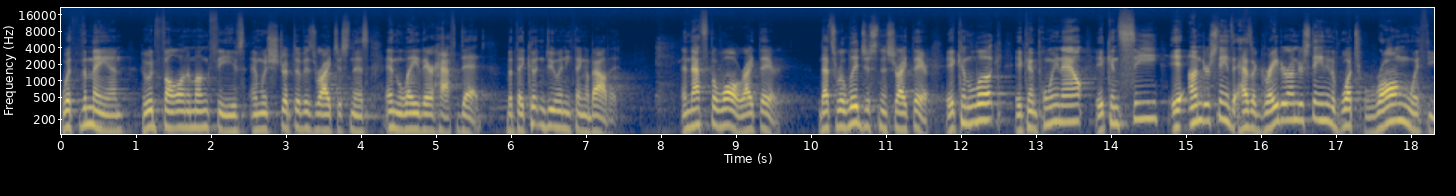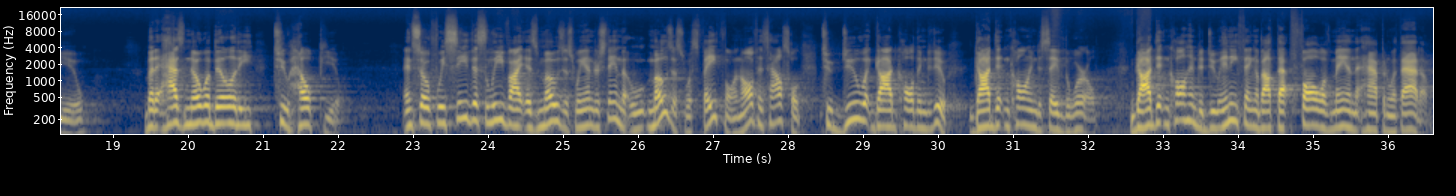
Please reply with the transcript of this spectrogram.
with the man who had fallen among thieves and was stripped of his righteousness and lay there half dead. But they couldn't do anything about it. And that's the law right there. That's religiousness right there. It can look, it can point out, it can see, it understands, it has a greater understanding of what's wrong with you, but it has no ability to help you. And so, if we see this Levite as Moses, we understand that Moses was faithful in all of his household to do what God called him to do. God didn't call him to save the world, God didn't call him to do anything about that fall of man that happened with Adam.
